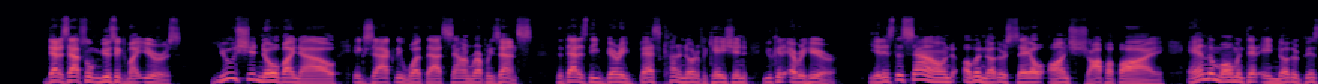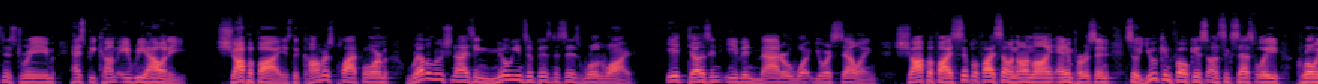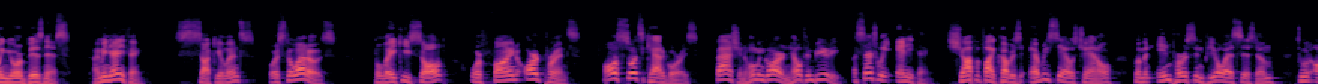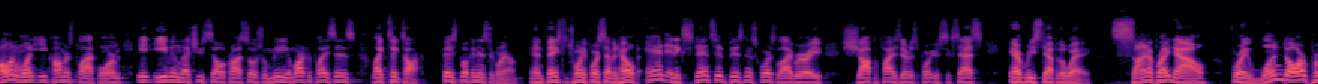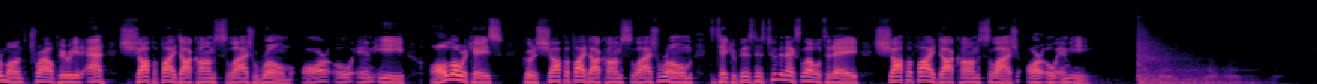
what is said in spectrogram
That is absolute music to my ears. You should know by now exactly what that sound represents. That that is the very best kind of notification you could ever hear. It is the sound of another sale on Shopify and the moment that another business dream has become a reality. Shopify is the commerce platform revolutionizing millions of businesses worldwide. It doesn't even matter what you're selling. Shopify simplifies selling online and in person so you can focus on successfully growing your business. I mean, anything succulents or stilettos, flaky salt or fine art prints, all sorts of categories fashion, home and garden, health and beauty, essentially anything. Shopify covers every sales channel from an in person POS system to an all in one e commerce platform. It even lets you sell across social media marketplaces like TikTok, Facebook, and Instagram. And thanks to 24 7 help and an extensive business course library, Shopify is there to support your success every step of the way. Sign up right now for a $1 per month trial period at shopify.com slash Rome, R O M E, all lowercase. Go to shopify.com slash Rome to take your business to the next level today. Shopify.com slash R O M E.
